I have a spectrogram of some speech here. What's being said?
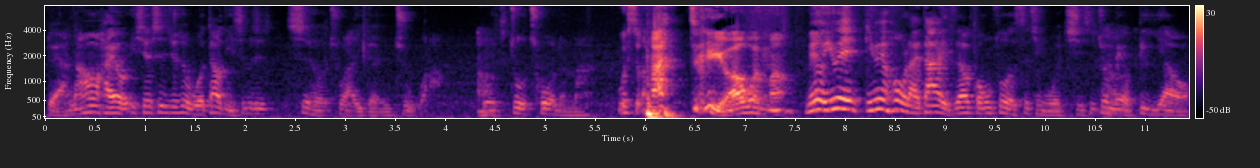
对啊，然后还有一些事，就是我到底是不是适合出来一个人住啊？我做错了吗？为什么啊？这个有要问吗？没有，因为因为后来大家也知道工作的事情，我其实就没有必要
